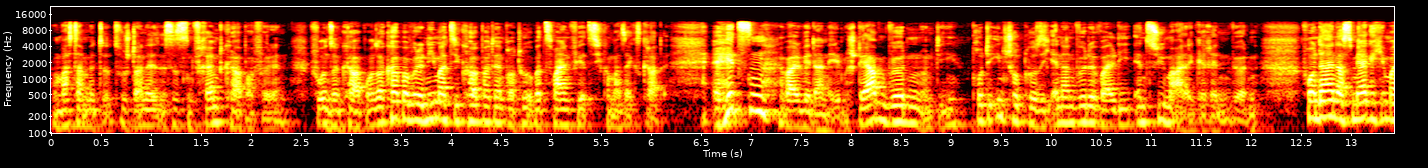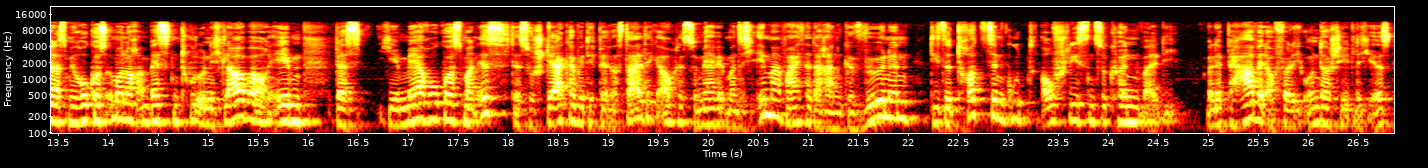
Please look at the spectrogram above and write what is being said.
und was damit zustande ist, ist es ein Fremdkörper für, den, für unseren Körper. Unser Körper würde niemals die Körpertemperatur über 42,6 Grad erhitzen, weil wir dann eben sterben würden und die Proteinstruktur sich ändern würde, weil die Enzyme alle gerinnen würden. Von daher, das merke ich immer, dass mir Rohkost immer noch am besten tut und ich glaube auch eben, dass je mehr Rohkost man isst, desto stärker wird die Peristaltik auch, desto mehr wird man sich immer weiter daran gewöhnen, diese trotzdem gut aufschließen zu können, weil die weil der pH-Wert auch völlig unterschiedlich ist,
